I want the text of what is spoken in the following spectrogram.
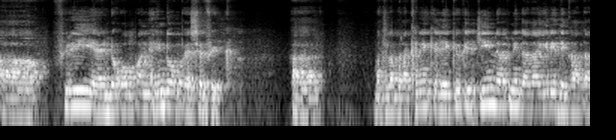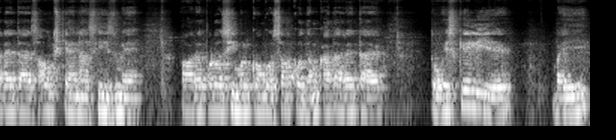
free and open Indo Pacific मतलब रखने के लिए, क्योंकि चीन अपनी दादागिरी दिखाता रहता है साउथ चाइना सीज़ में, और पड़ोसी मुल्कों को सबको धमकाता रहता है। तो इसके लिए भाई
